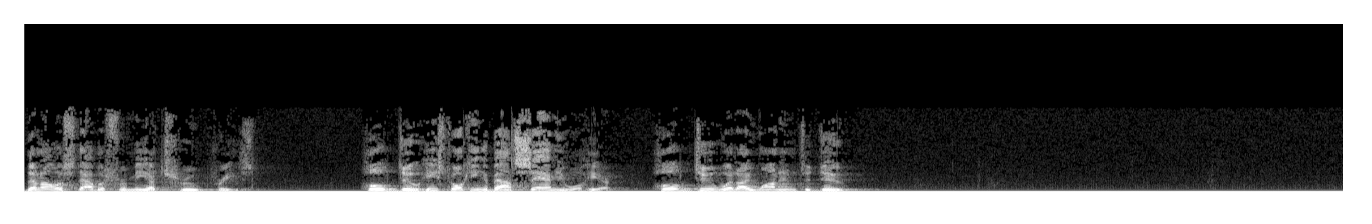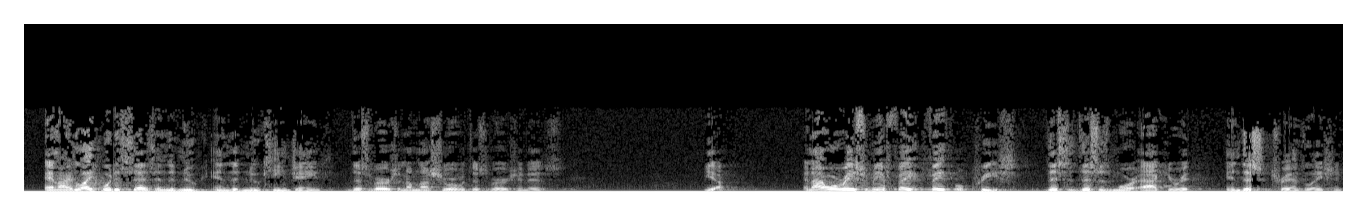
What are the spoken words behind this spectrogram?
Then I'll establish for me a true priest. Who'll do. He's talking about Samuel here. Who'll do what I want him to do. And I like what it says in the new in the New King James. This version, I'm not sure what this version is. Yeah. And I will raise for me a faithful priest. This is this is more accurate in this translation.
